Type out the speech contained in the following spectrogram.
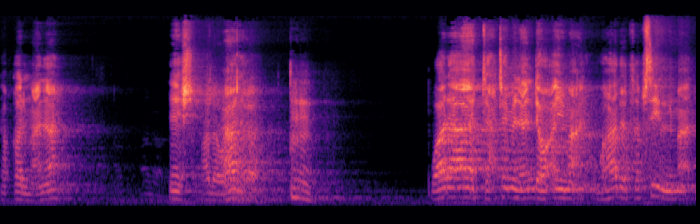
فقال معناه إيش؟ على على. ولا تحتمل عنده أي معنى وهذا تفسير المعنى.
